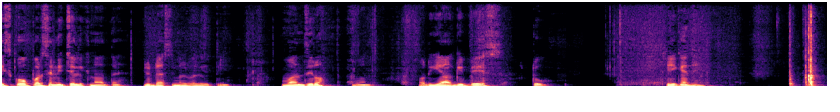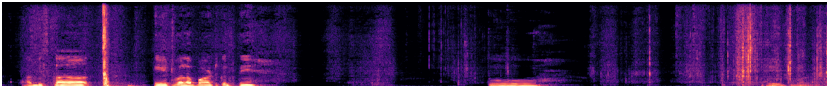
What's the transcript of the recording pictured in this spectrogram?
इसको ऊपर से नीचे लिखना होता है, जो डेसिमल वाली होती है। वन ज़ीरो वन और ये आ गई बेस टू ठीक है जी? अब इसका एट वाला पार्ट करते हैं। तो एट वाला।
